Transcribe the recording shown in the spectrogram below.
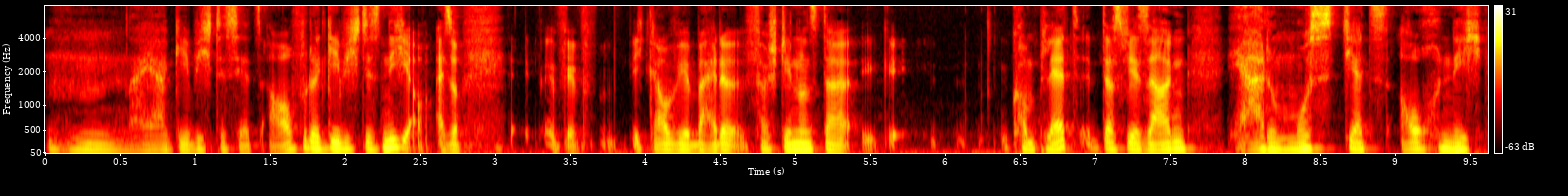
hm, naja, gebe ich das jetzt auf oder gebe ich das nicht auf? Also, wir- ich glaube, wir beide verstehen uns da komplett, dass wir sagen, ja, du musst jetzt auch nicht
